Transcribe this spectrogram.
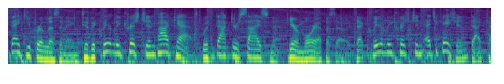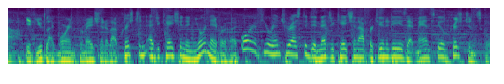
Thank you for listening to the Clearly Christian podcast with Dr. Cy Smith. Hear more episodes at clearlychristianeducation.com. If you'd like more information about Christian education in your neighborhood, or if you're interested in education opportunities at Mansfield Christian School,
